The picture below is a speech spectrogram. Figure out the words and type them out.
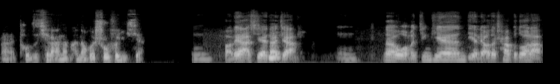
呃投资起来呢可能会舒服一些。嗯，好的呀，谢谢大家。嗯，那我们今天也聊的差不多了。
